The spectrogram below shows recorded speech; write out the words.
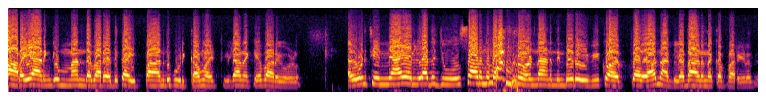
പറയുകയാണെങ്കിൽ ഉമ്മ എന്താ പറയാ അത് കയ്പാണ് ഇത് കുടിക്കാൻ പറ്റില്ല എന്നൊക്കെ പറയുള്ളൂ. അതുകൊണ്ട് ചെന്നായ അല്ല അത് ജ്യൂസ് ആണെന്ന് പറഞ്ഞുകൊണ്ടാണ് നിന്റെ റിവ്യൂ കുഴപ്പമില്ല നല്ലതാണെന്നൊക്കെ പറയണത്.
